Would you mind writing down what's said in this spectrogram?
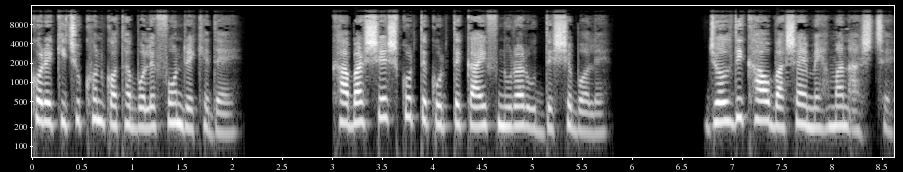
করে কিছুক্ষণ কথা বলে ফোন রেখে দেয়। খাবার শেষ করতে করতে কাইফ নুরার উদ্দেশ্যে বলে, জলদি খাও, বাসায় মেহমান আসছে।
